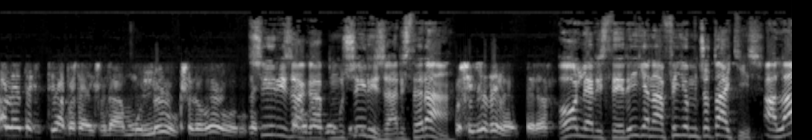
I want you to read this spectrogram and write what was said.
Αλλά εντάξει, τι να πω, θα ρίξει μετά, μουλού, ξέρω εγώ. ΣΥΡΙΖΑ, αγάπη μου, ΣΥΡΙΖΑ, αριστερά. Ο ΣΥΡΙΖΑ δεν είναι αριστερά. Όλοι αριστεροί για να φύγει ο Μητσοτάκης. Αλλά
